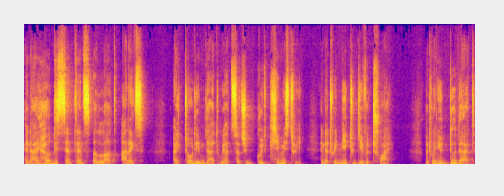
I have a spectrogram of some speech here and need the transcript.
and I heard this sentence a lot, Alex, I told him that we had such a good chemistry and that we need to give a try. But when you do that,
